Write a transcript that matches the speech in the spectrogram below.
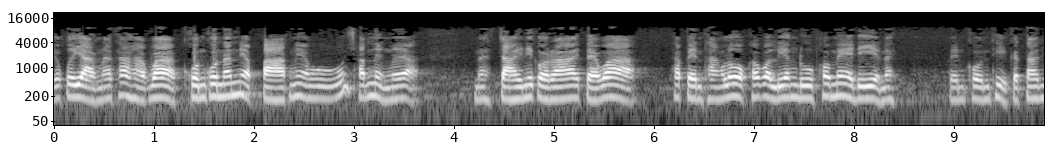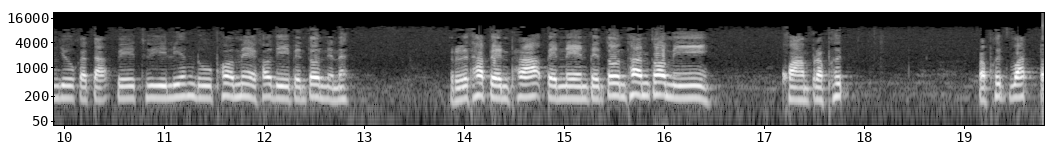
ยกตัวอย่างนะ ถ้าหากว่าคนคนนั้นเนี่ยปากเนี่ยโอ้ยชั้นหนึ่งเลยอะนะใจนี่ก็ร้าย แต่ว่าถ้าเป็นทางโลกเขาก็เลี้ยงดูพ่อแม่ดีนะเป็นคนที่กระตัญญูกระตะเวทีเลี้ยงดูพ่อแม่เขาดีเป็นต้นเนี่ยนะหรือถ้าเป็นพระเป็นเนนเป็นต้นท่านก็มีความประพฤติ ประพฤติวัดป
